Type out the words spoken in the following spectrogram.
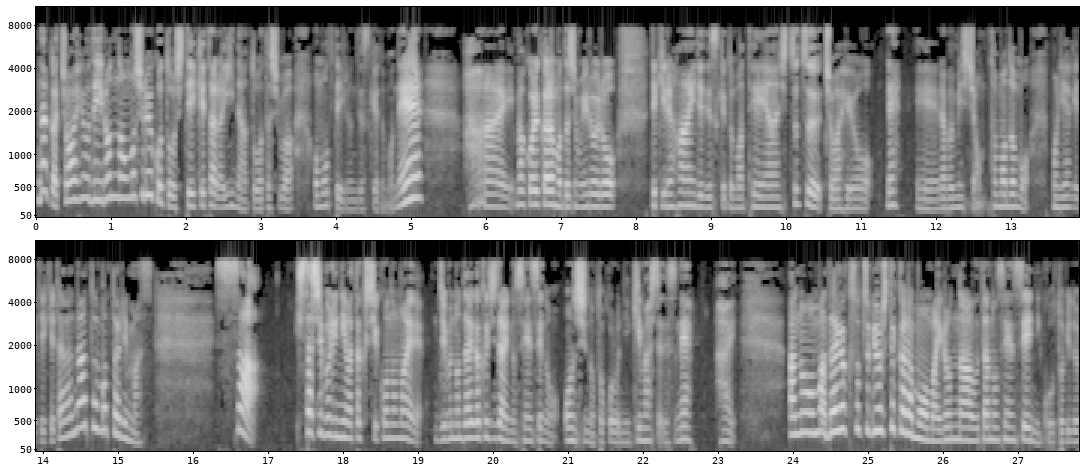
なんか、調和表でいろんな面白いことをしていけたらいいなと私は思っているんですけどもね。はい。まあ、これからも私もいろいろできる範囲でですけど、まあ、提案しつつ、調和表をね、えー、ラブミッションともども盛り上げていけたらなと思っております。さあ、久しぶりに私、この前、自分の大学時代の先生の恩師のところに行きましてですね。はい。あの、まあ、大学卒業してからも、まあ、いろんな歌の先生にこう、時々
